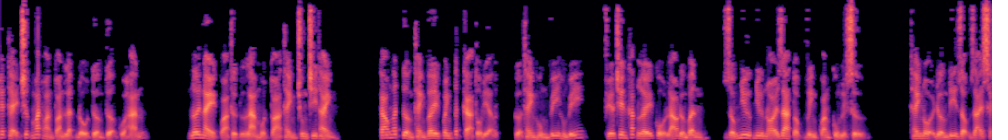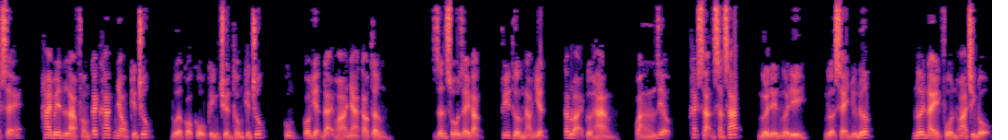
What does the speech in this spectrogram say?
hết thảy trước mắt hoàn toàn lật đổ tưởng tượng của hắn. Nơi này quả thực là một tòa thành trung chi thành cao ngất tường thành vây quanh tất cả tổ địa, cửa thành hùng vĩ hùng vĩ, phía trên khắc lấy cổ lao đường vân, giống như như nói gia tộc vinh quang cùng lịch sử. Thành nội đường đi rộng rãi sạch sẽ, hai bên là phong cách khác nhau kiến trúc, vừa có cổ kính truyền thống kiến trúc, cũng có hiện đại hóa nhà cao tầng. Dân số dày đặc, phi thường náo nhiệt, các loại cửa hàng, quán rượu, khách sạn san sát, người đến người đi, ngựa xe như nước. Nơi này phồn hoa trình độ,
